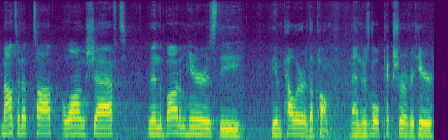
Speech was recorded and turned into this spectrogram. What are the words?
mounted up top, a long shaft, and then the bottom here is the, the impeller of the pump. And there's a little picture of it here.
